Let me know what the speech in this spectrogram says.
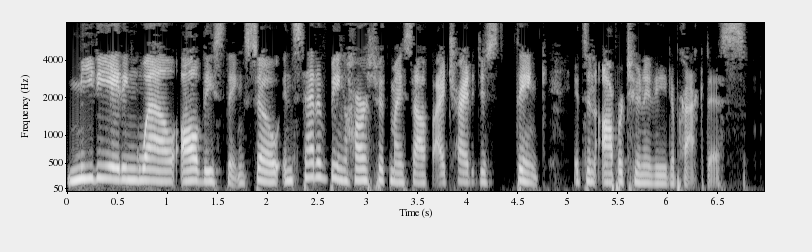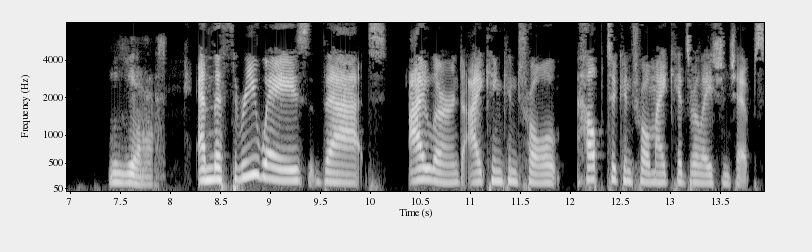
mediating well, all these things. So instead of being harsh with myself, I try to just think it's an opportunity to practice. Yes. And the three ways that I learned I can control, help to control my kids' relationships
